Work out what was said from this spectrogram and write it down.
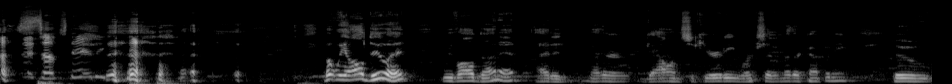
That's outstanding. but we all do it. We've all done it. I had another gal in security works at another company who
